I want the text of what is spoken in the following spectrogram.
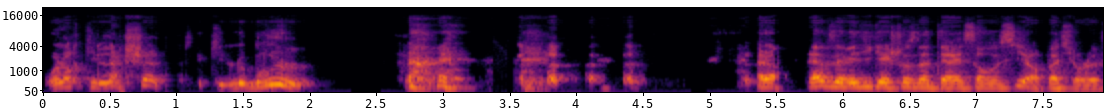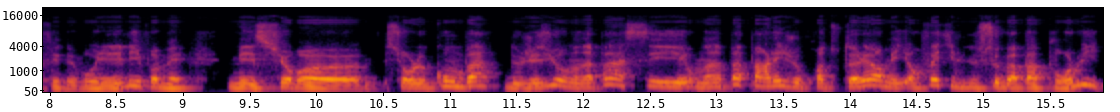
Ou alors qu'ils l'achètent et qu'ils le brûlent. Alors là, vous avez dit quelque chose d'intéressant aussi, alors pas sur le fait de brûler les livres, mais, sur, euh, sur le combat de Jésus. On n'en a pas assez, on n'en a pas parlé, je crois, tout à l'heure, mais en fait, il ne se bat pas pour lui.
